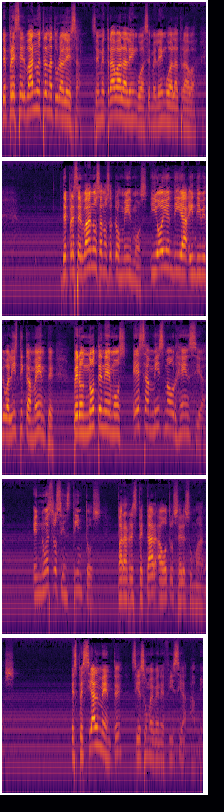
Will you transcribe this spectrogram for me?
de preservar nuestra naturaleza. Se me traba la lengua, se me lengua la traba. De preservarnos a nosotros mismos y hoy en día individualísticamente, pero no tenemos esa misma urgencia en nuestros instintos para respetar a otros seres humanos especialmente si eso me beneficia a mí.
